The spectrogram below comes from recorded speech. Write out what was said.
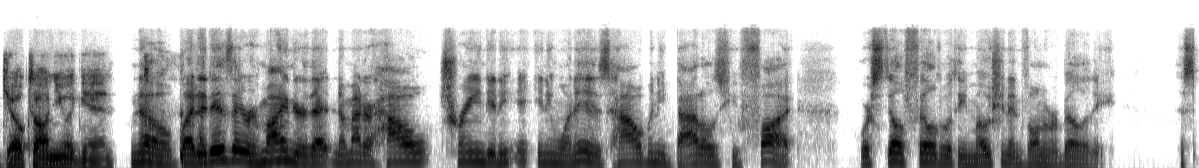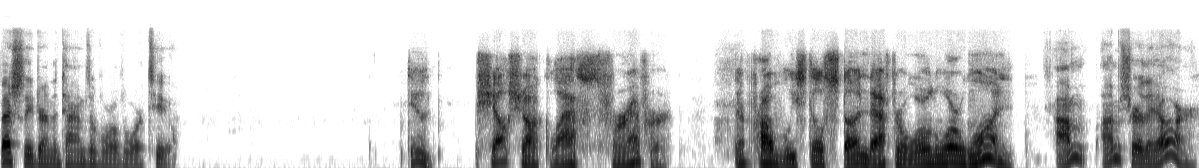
jokes on you again. No, but it is a reminder that no matter how trained any anyone is, how many battles you fought, we're still filled with emotion and vulnerability, especially during the times of World War II. Dude, shell shock lasts forever. They're probably still stunned after World War One. I'm I'm sure they are.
